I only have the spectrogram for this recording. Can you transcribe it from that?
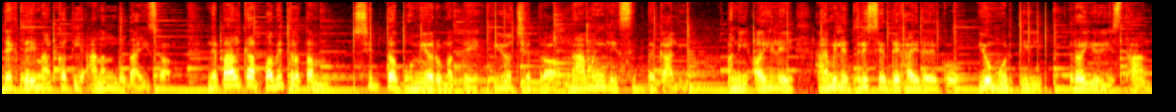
देख्दैमा कति आनन्ददायी छ। नेपालका पवित्रतम सिद्ध भूमिहरूमध्ये यो क्षेत्र नामैले सिद्धकाली। अनि अहिले हामीले दृश्य देखाइरहेको यो मूर्ति र यो स्थान।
